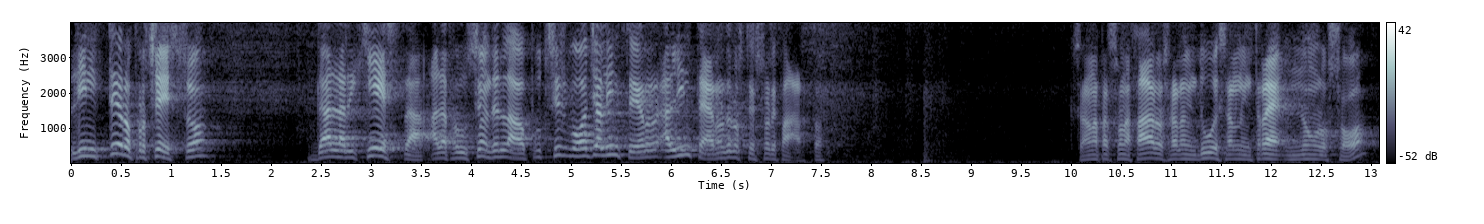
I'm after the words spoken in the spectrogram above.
l'intero processo, dalla richiesta alla produzione dell'output, si svolge all'interno all dello stesso reparto. Sarà una persona a farlo, saranno in due, saranno in tre, non lo so,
